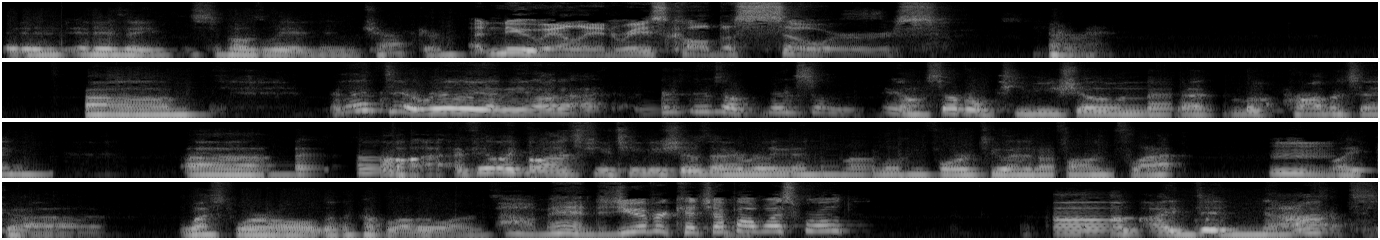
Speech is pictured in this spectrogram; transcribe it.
it is it is a supposedly a new chapter. A new alien race called the Sowers. All right. Um, and that's it, really. I mean, I, I, there's there's, a, there's some you know several TV shows that, that look promising. Uh, but I, I feel like the last few TV shows that I really been looking forward to ended up falling flat, Mm. like uh, Westworld and a couple other ones. Oh man, did you ever catch up on Westworld? Um, I did not,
